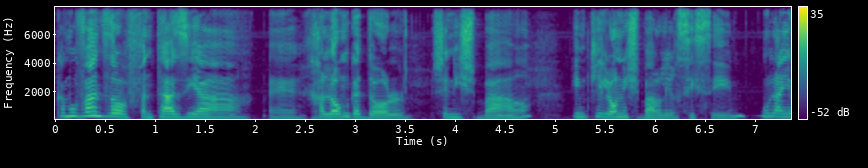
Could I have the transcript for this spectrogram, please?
כמובן זו פנטזיה, אה, חלום גדול שנשבר, אם כי לא נשבר לרסיסים. אולי,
